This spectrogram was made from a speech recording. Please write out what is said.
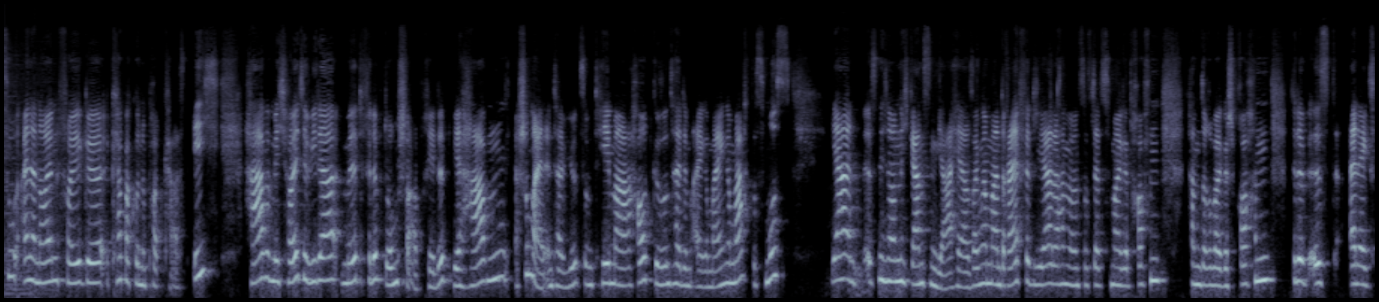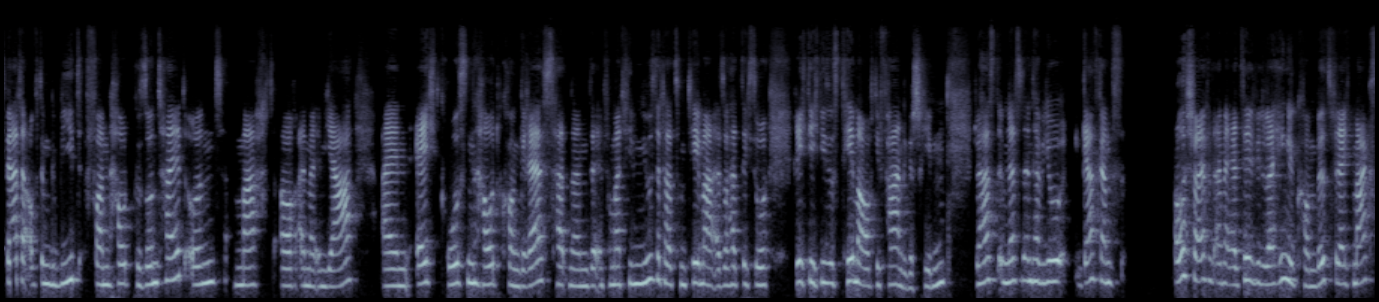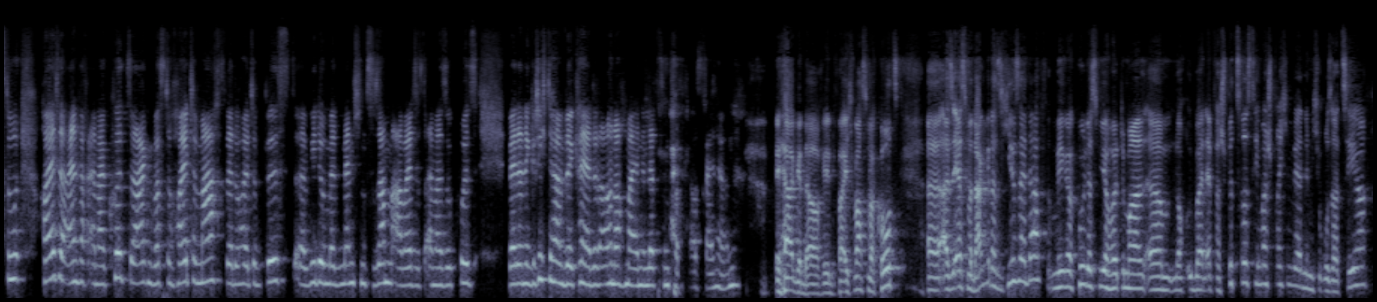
zu einer neuen Folge Körperkunde Podcast. Ich habe mich heute wieder mit Philipp Domsch verabredet. Wir haben schon mal ein Interview zum Thema Hautgesundheit im Allgemeinen gemacht. Das muss ja, ist nicht noch nicht ganz ein Jahr her, sagen wir mal ein Dreivierteljahr, da haben wir uns das letzte Mal getroffen, haben darüber gesprochen. Philipp ist ein Experte auf dem Gebiet von Hautgesundheit und macht auch einmal im Jahr einen echt großen Hautkongress, hat einen sehr informativen Newsletter zum Thema, also hat sich so richtig dieses Thema auf die Fahne geschrieben. Du hast im letzten Interview ganz, ganz ausschweifend einmal erzählt, wie du da hingekommen bist. Vielleicht magst du heute einfach einmal kurz sagen, was du heute machst, wer du heute bist, äh, wie du mit Menschen zusammenarbeitest. Einmal so kurz. Wer deine Geschichte hören will, kann ja dann auch noch mal in den letzten Podcast reinhören. Ja, genau, auf jeden Fall. Ich mach's mal kurz. Äh, also erstmal danke, dass ich hier sein darf. Mega cool, dass wir heute mal ähm, noch über ein etwas spitzeres Thema sprechen werden, nämlich Rosacea.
